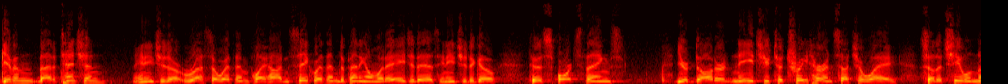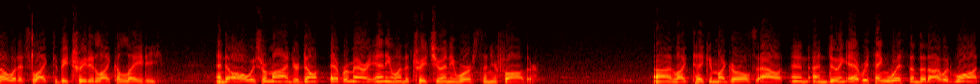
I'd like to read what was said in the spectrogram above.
give him that attention. He needs you to wrestle with him, play hide and seek with him, depending on what age it is. He needs you to go to sports things. Your daughter needs you to treat her in such a way so that she will know what it's like to be treated like a lady. And to always remind her, don't ever marry anyone that treats you any worse than your father. I like taking my girls out and, and doing everything with them that I would want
